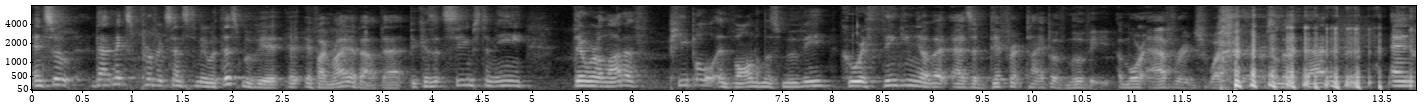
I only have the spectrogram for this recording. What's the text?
And so that makes perfect sense to me with this movie, if I'm right about that, because it seems to me there were a lot of people involved in this movie who were thinking of it as a different type of movie, a more average western or something like that. And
